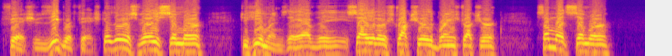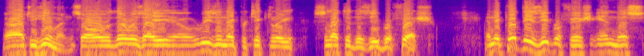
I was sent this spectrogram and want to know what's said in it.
fish, zebra fish, because they're very similar to humans. They have the cellular structure, the brain structure, somewhat similar uh, to humans. So there was a, a reason they particularly selected the zebra fish. And they put these zebra fish in this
